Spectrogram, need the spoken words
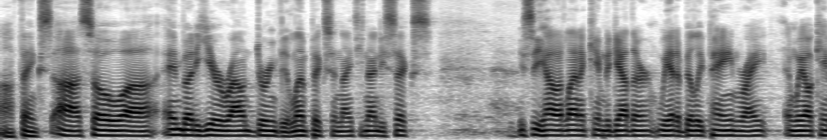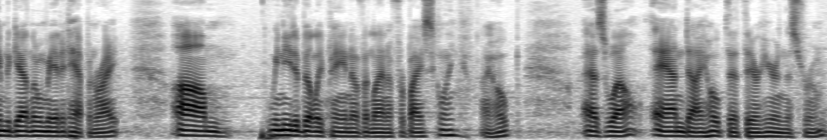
Uh, thanks. Uh, so, uh, anybody here around during the Olympics in 1996? You see how Atlanta came together? We had a Billy Payne, right? And we all came together and we made it happen, right? Um, we need a Billy Payne of Atlanta for bicycling, I hope as well, and I hope that they're here in this room.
